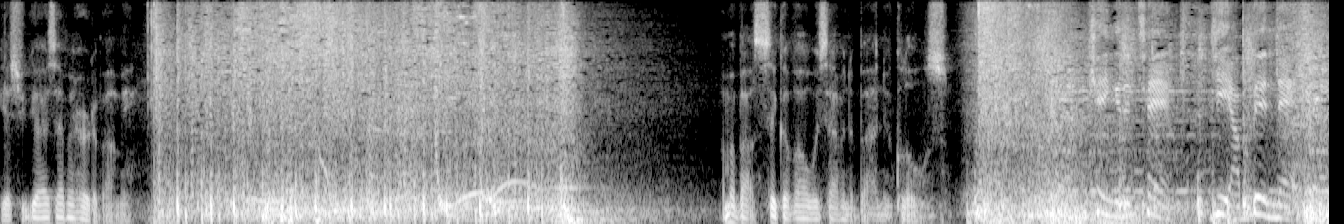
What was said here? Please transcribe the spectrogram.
guess you guys haven't heard about me. I'm about sick of always having to buy new clothes. King of the town, yeah, I've been that.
